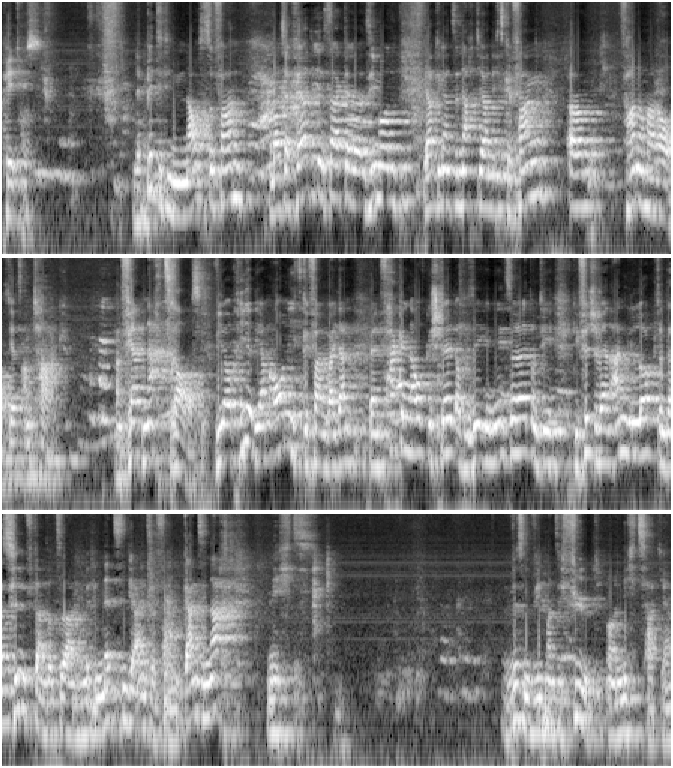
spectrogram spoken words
Petrus. Und er bittet ihn hinauszufahren. Und als er fertig ist, sagt er, Simon, ihr habt die ganze Nacht ja nichts gefangen, ähm, fahr nochmal raus, jetzt am Tag. Man fährt nachts raus. Wie auch hier, die haben auch nichts gefangen, weil dann werden Fackeln aufgestellt auf dem See Genezareth und die, die Fische werden angelockt und das hilft dann sozusagen, mit den Netzen die einzufangen. Ganze Nacht nichts. Wir wissen, wie man sich fühlt, wenn man nichts hat, ja.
